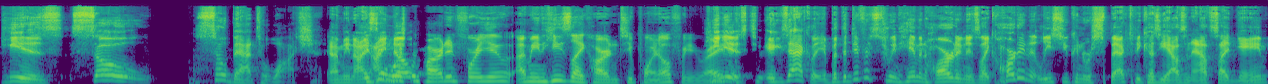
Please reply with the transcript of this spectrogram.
he is so so bad to watch. I mean, I, is it I know Harden for you. I mean, he's like Harden 2.0 for you, right? He is exactly. But the difference between him and Harden is like Harden, at least you can respect because he has an outside game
